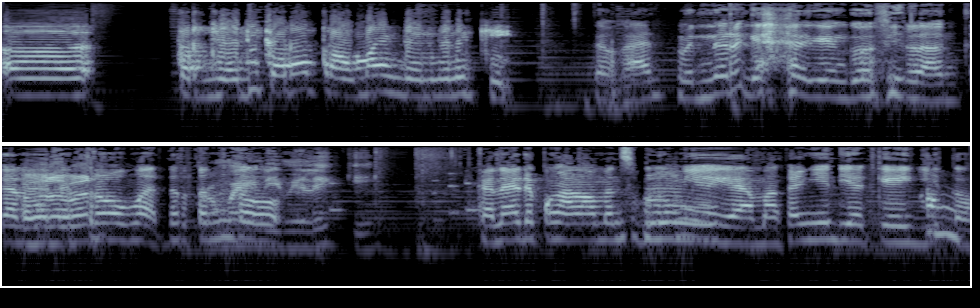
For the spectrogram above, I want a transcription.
eh, terjadi karena trauma yang dia miliki. Tuh kan, bener gak yang gue bilang? Kan Apa, ada trauma Rumah yang tertentu. dimiliki. Karena ada pengalaman sebelumnya ya, makanya dia kayak gitu.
